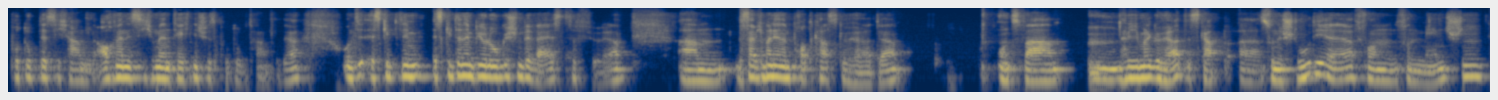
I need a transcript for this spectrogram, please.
Produkt es sich handelt, auch wenn es sich um ein technisches Produkt handelt. Ja. Und es gibt, es gibt einen biologischen Beweis dafür. Ja. Ähm, das habe ich mal in einem Podcast gehört. Ja. Und zwar habe ich mal gehört, es gab äh, so eine Studie ja, von, von Menschen,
